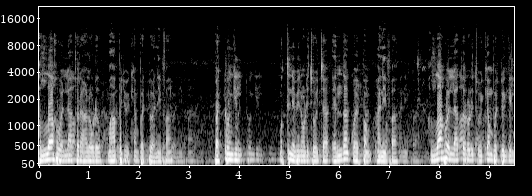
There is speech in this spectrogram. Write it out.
അള്ളാഹു അല്ലാത്ത ഒരാളോട് മാപ്പ് ചോദിക്കാൻ പറ്റുമോ ഹനീഫ? പറ്റുമെങ്കിൽ മുത്തുനബിനോട് ചോദിച്ചാൽ എന്താ കുഴപ്പം ഹനീഫ? അള്ളാഹു അല്ലാത്തവരോട് ചോദിക്കാൻ പറ്റുമെങ്കിൽ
